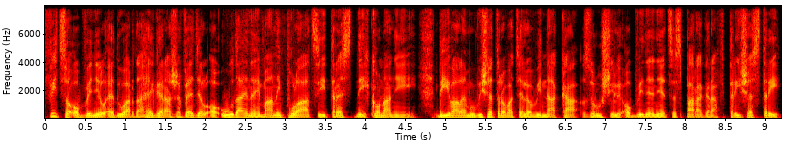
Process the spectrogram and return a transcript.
Fico obvinil Eduarda Hegera, že vedel o údajnej manipulácii trestných konaní. Bývalému vyšetrovateľovi NAKA zrušili obvinenie cez paragraf 363.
